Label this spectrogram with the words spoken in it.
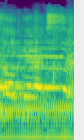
up next.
